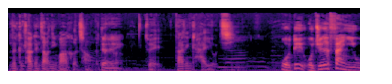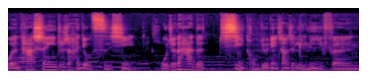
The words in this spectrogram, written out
那个他跟张清芳合唱的歌，对，对，大家应该还有记忆。我对我觉得范怡文她声音就是很有磁性，我觉得她的系统就有点像是李丽芬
